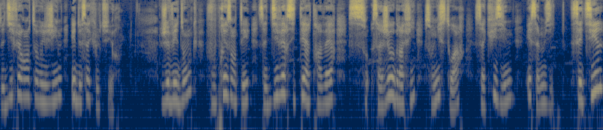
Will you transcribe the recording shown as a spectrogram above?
de différentes origines et de sa culture. Je vais donc vous présenter cette diversité à travers sa géographie, son histoire, sa cuisine et sa musique. Cette île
